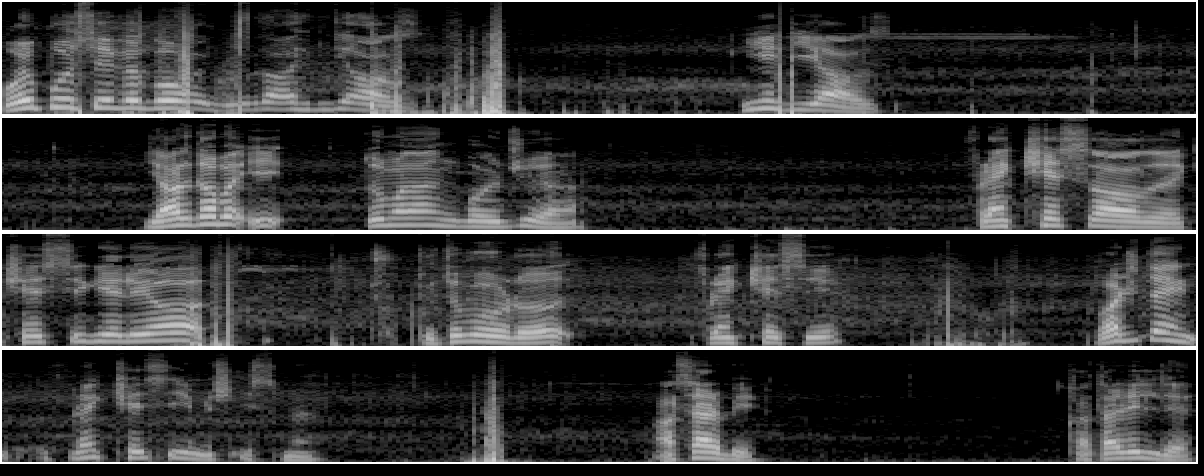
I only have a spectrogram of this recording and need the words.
Gol pozisyonu ve gol. İbrahim Diaz. Niye Diaz? Yaz galiba durmadan golcü ya. Frank Kessi aldı. Kessi geliyor. Çok kötü vurdu. Frank Kessi. Gerçekten Frank Kessi'ymiş ismi. Aserbi. Katarildi.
